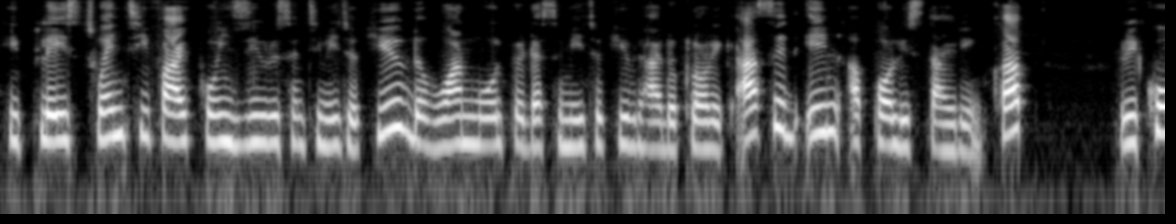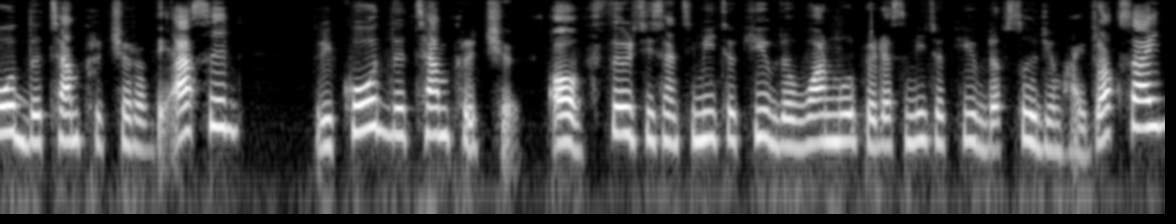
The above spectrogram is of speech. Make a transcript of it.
he placed 25.0 centimeter cubed of 1 mole per decimeter cubed hydrochloric acid in a polystyrene cup. Record the temperature of the acid. Record the temperature of 30 centimeter cubed of 1 mole per decimeter cubed of sodium hydroxide.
